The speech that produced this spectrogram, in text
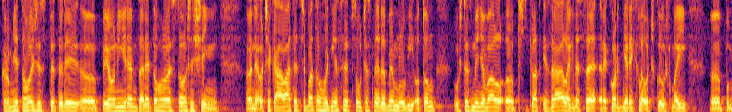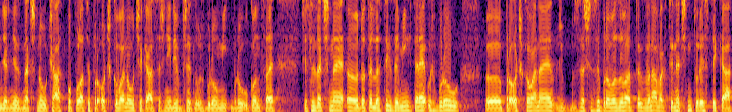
Kromě toho, že jste tedy uh, pionýrem tady tohohle z toho řešení, uh, neočekáváte třeba to hodně se v současné době mluví o tom, už jste zmiňoval uh, příklad Izraele, kde se rekordně rychle očkuje, už mají poměrně značnou část populace pro očkovanou, čeká se, že někdy v březnu už budou, mít, budou u konce, že se začne do těchto z těch zemí, které už budou proočkované, začne se provozovat takzvaná vakcinační turistika.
